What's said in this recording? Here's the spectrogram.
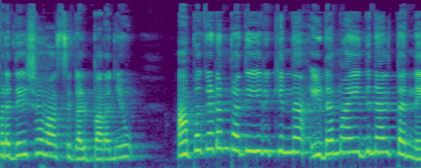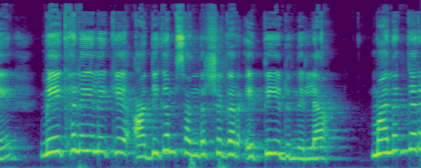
പ്രദേശവാസികൾ പറഞ്ഞു. അപകടം പതിയിരിക്കുന്ന ഇടമായതിനാൽ തന്നെ മേഖലയിലേക്ക് അധികം സന്ദർശകർ എത്തിയിരുന്നില്ല. മലങ്കര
